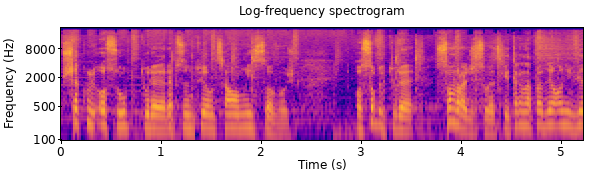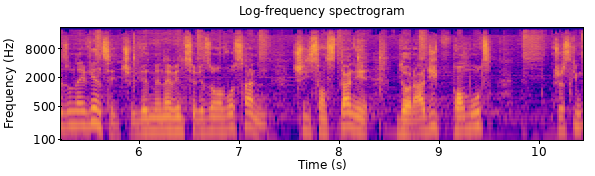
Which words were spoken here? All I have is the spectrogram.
przekrój osób, które reprezentują całą miejscowość. Osoby, które są w Radzie Sołeckiej, tak naprawdę oni wiedzą najwięcej, czyli najwięcej wiedzą o Włosani, czyli są w stanie doradzić, pomóc. Przede wszystkim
